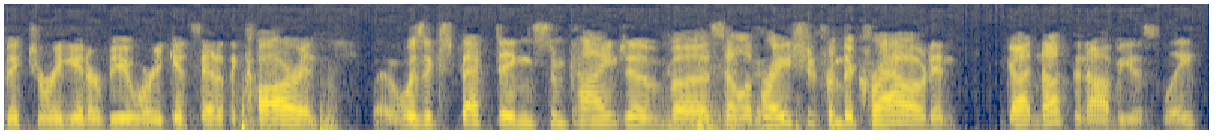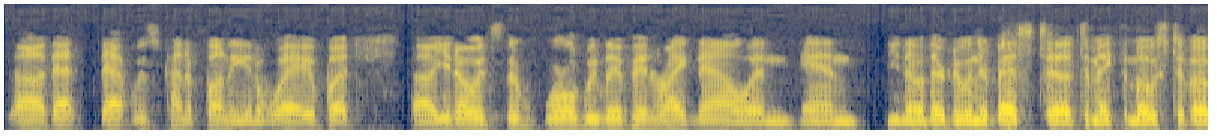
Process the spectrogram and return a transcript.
victory interview, where he gets out of the car and was expecting some kind of uh, celebration from the crowd and got nothing. Obviously, uh, that that was kind of funny in a way, but uh, you know, it's the world we live in right now, and and you know they're doing their best to to make the most of a,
